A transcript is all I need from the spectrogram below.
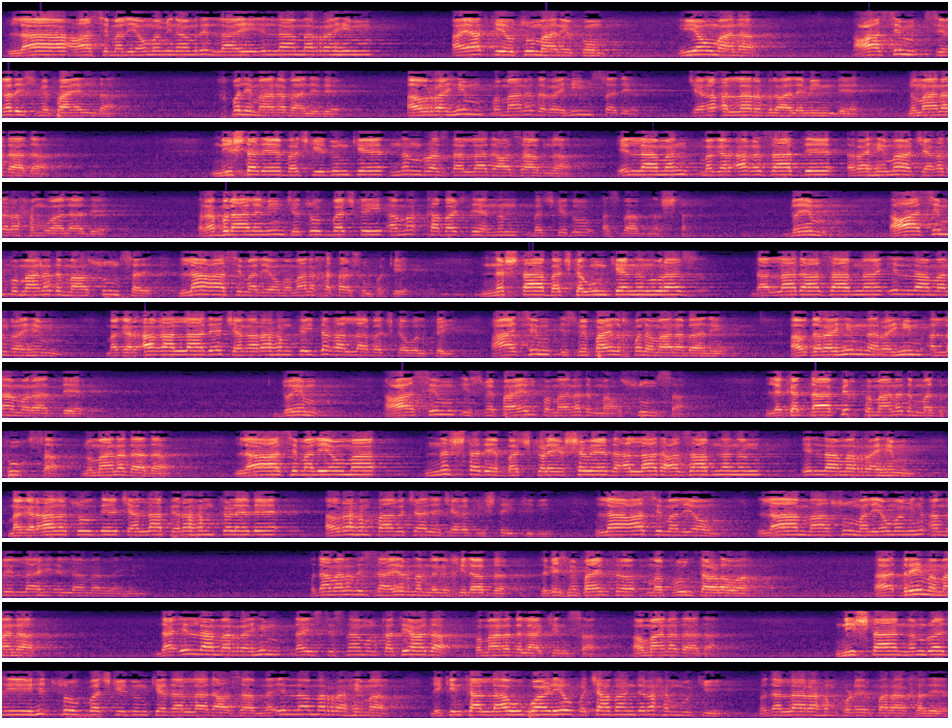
لا عاصم اليوم من امر الله الا من رحم آیات کې یو څو معنی کوم یو معنی عاصم صيغه د اسم فاعل ده خپل معنی باندې ده او رحیم په معنی د رحیم څه ده چې هغه الله رب العالمین ده نو معنی دا ده نشته ده بچ کیدون کې نن ورځ د الله د عذاب نه الا من مگر هغه ذات ده رحیمه چې هغه د رحم والا ده رب العالمین چې څوک بچ کی امه قبج ده نن بچ کیدو اسباب نشته دویم عاصم په معنی د معصوم سره لا عاصم الیوم معنی خطا شوم پکې نشتا بچ کون کې نن ورځ د الله د عذاب نه الا من رحم مگر هغه الله دې چې هغه رحم کوي دغه الله بچ کول کوي عاصم اسم فاعل خپل معنی باندې او د رحیم نه رحیم الله مراد ده دویم عاصم اسم فاعل په معنی د معصوم سره لکه دافق په معنی د مدفوق سا نو معنی دا ده لا عاصم اليوم نشته د بچکړې شوه د الله د عذاب نه نن الا من رحم مگر هغه څوک دی چې الله پر رحم کړي دی او رحم پاغه چا دی چې هغه کیشته کی دی لا عاصم اليوم لا معصوم اليوم من امر الله الا من رحم خدا معنی د ظاهر نم لګه خلاف ده ځکه اسم فاعل ته مفعول تاړه ا درې معنا دا الا من رحم دا استثناء منقطع ده په معنا د لکن سا او معنا دا ده نشتا نن ورځي هیڅوک بچ کیدون کې د الله د عذاب نه الا من رحم لیکن ک الله وغواړي او په چا باندې رحم وکي نو د الله رحم خوري پر اخره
